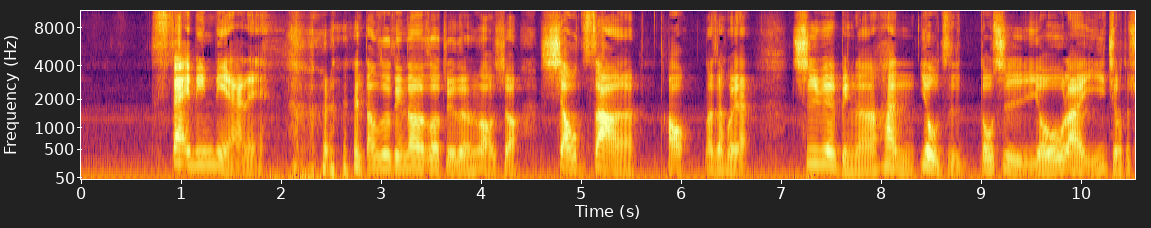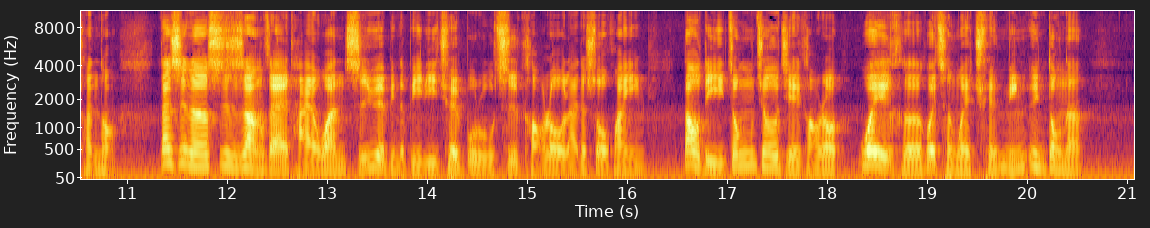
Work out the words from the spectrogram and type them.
塞冰点嘞！当初听到的时候觉得很好笑，笑炸了。好，那再回来，吃月饼呢和柚子都是由来已久的传统。但是呢，事实上，在台湾吃月饼的比例却不如吃烤肉来的受欢迎。到底中秋节烤肉为何会成为全民运动呢？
